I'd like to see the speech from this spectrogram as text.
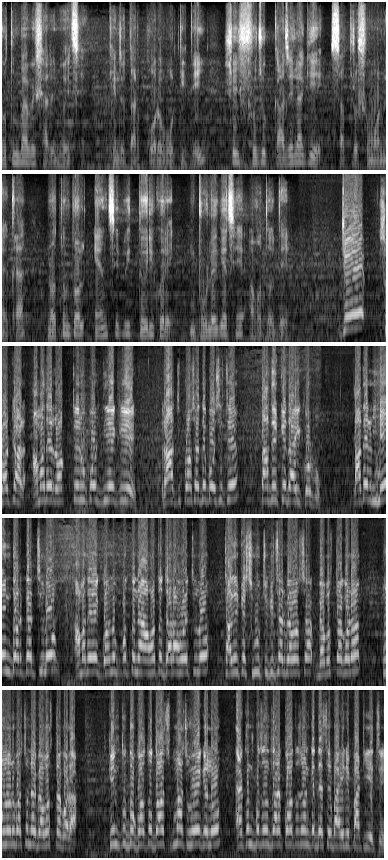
নতুনভাবে স্বাধীন হয়েছে। কিন্তু তার পরবর্তীতেই সেই সুযোগ কাজে লাগিয়ে ছাত্র সমন্বয়করা নতুন দল এনসিপি তৈরি করে ভুলে গেছে আহতদের। যে সরকার আমাদের রক্তের উপর দিয়ে গিয়ে রাজপ্রাসাদে বসেছে, তাদেরকে দায়ী করব। তাদের মেইন দরকার ছিল আমাদের এই গণপ্রতনে আহত যারা হয়েছিল, তাদেরকে সুচিকিৎসার ব্যবস্থা ব্যবস্থা করা, পুনর্বাসনের ব্যবস্থা করা। কিন্তু গত দশ মাস হয়ে গেল, এখন পর্যন্ত তারা কতজনকে দেশের বাইরে পাঠিয়েছে?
